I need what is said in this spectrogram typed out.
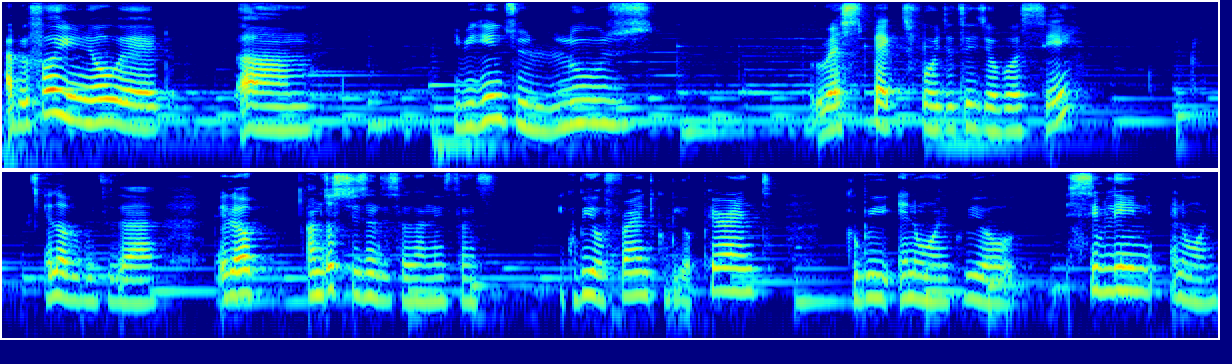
And before you know it, um, you begin to lose respect for the things your boss say. A lot of people do that. A lot. I'm just using this as an instance. It could be your friend. It could be your parent. It could be anyone. It could be your sibling. Anyone.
